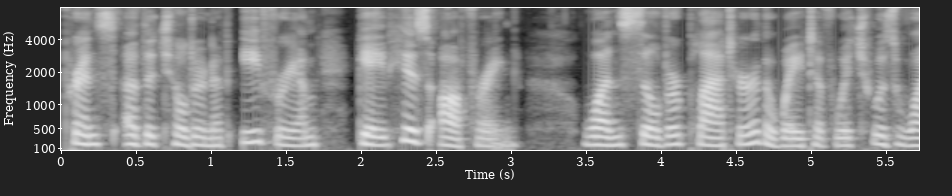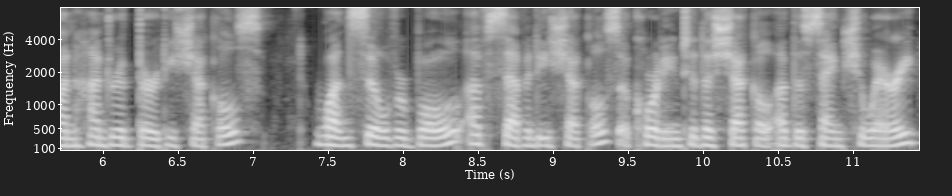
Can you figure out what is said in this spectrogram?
prince of the children of Ephraim, gave his offering one silver platter, the weight of which was 130 shekels, one silver bowl of seventy shekels, according to the shekel of the sanctuary,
